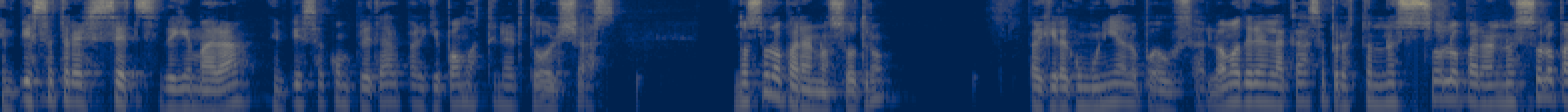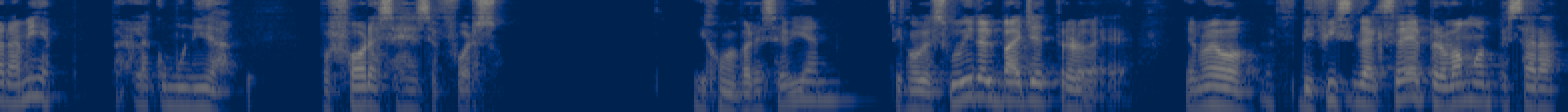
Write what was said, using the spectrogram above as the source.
Empieza a traer sets de Gemara, empieza a completar para que podamos tener todo el shas. No solo para nosotros, para que la comunidad lo pueda usar. Lo vamos a tener en la casa, pero esto no es solo para, no es solo para mí, es para la comunidad. Por favor, ese es ese esfuerzo. Dijo, me parece bien, tengo que subir el budget, pero eh, de nuevo, difícil de acceder, pero vamos a empezar a,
